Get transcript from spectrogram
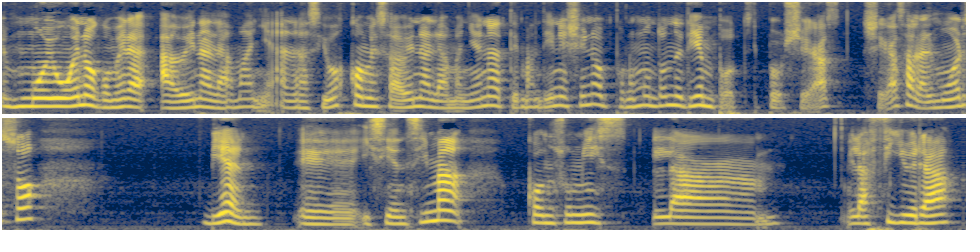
es muy bueno comer avena a la mañana. Si vos comes avena a la mañana, te mantiene lleno por un montón de tiempo. Tipo, llegas, llegas al almuerzo bien. Eh, y si encima consumís la, la fibra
